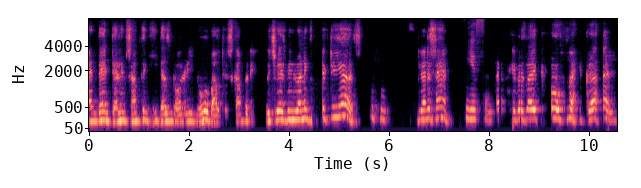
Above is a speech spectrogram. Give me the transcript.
And then tell him something he doesn't already know about his company, which he has been running for 50 years. Mm-hmm. Do you understand? Yes, sir. It was like, oh my God,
